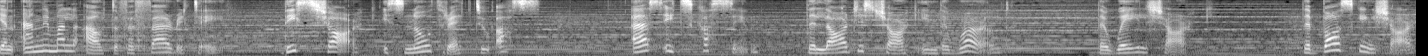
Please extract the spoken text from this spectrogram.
an animal out of a fairy tale, this shark is no threat to us. As its cousin, the largest shark in the world, the whale shark. The basking shark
